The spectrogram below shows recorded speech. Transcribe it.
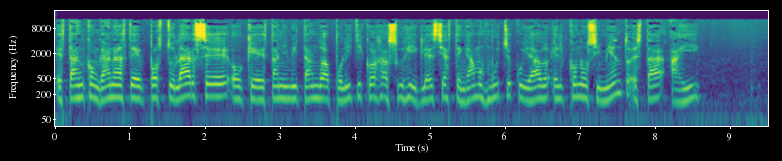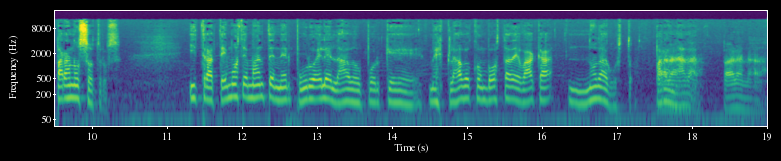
están con ganas de postularse o que están invitando a políticos a sus iglesias, tengamos mucho cuidado. El conocimiento está ahí para nosotros. Y tratemos de mantener puro el helado porque mezclado con bosta de vaca no da gusto, para, nada. Para nada.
